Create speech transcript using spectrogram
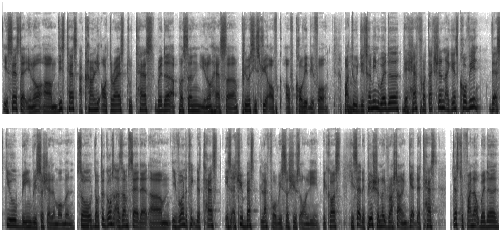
it says that you know um, these tests are currently authorized to test whether a person you know has a previous history of, of COVID before. But to determine whether they have protection against COVID, that's still being researched at the moment. So Dr. Ghost Azam said that um, if you want to take the test, it's actually best left for research use only because he said the people should not rush out and get the test just to find out whether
